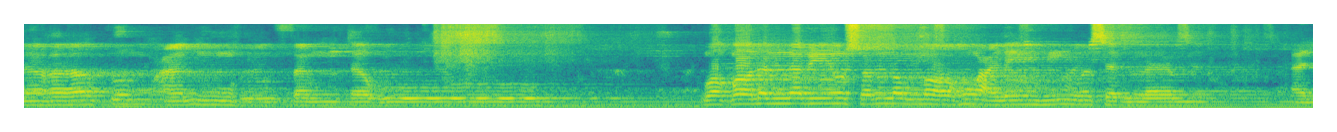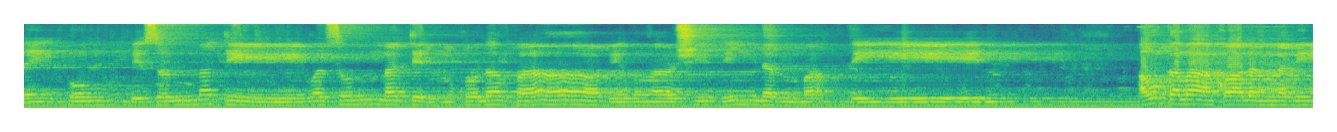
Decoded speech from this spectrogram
نهاكم عنه فانتهوا. وقال النبي صلى الله عليه وسلم عليكم بسنتي وسنة الخلفاء الراشدين المهديين. أو كما قال النبي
